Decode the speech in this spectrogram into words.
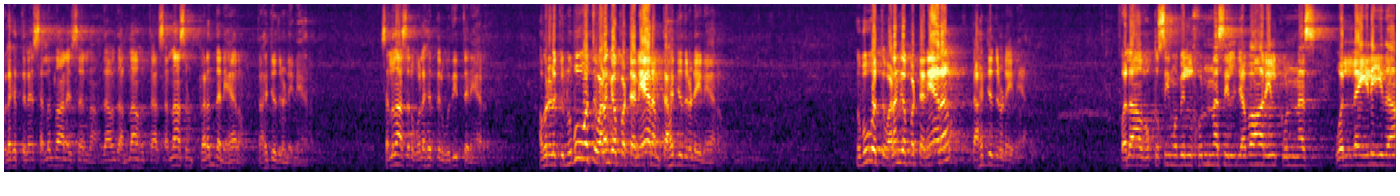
உலகத்தில் சல்லல்லா அலை செல்லாம் அதாவது அல்லாஹுத்தா சல்லாசன் பிறந்த நேரம் தஹஜத்தினுடைய நேரம். சல்லதாசன் உலகத்தில் உதித்த நேரம். அவர்களுக்கு நுபுவத்து வழங்கப்பட்ட நேரம் தஹஜத்தினுடைய நேரம். நுபுவத்து வழங்கப்பட்ட நேரம் தஹஜத்தினுடைய நேரம். ஃபலா உக்சிமுபில் குன்னஸில் ஜவாரில் குன்னஸ் والليل إذا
